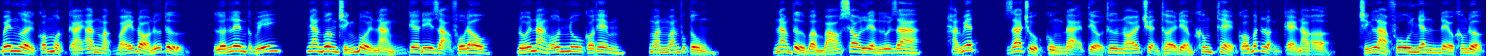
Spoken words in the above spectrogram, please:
bên người có một cái ăn mặc váy đỏ nữ tử, lớn lên cực mỹ, nhan vương chính bồi nàng kia đi dạo phố đâu, đối nàng ôn nhu có thêm, ngoan ngoan phục tùng. Nam tử bẩm báo sau liền lui ra, hắn biết, gia chủ cùng đại tiểu thư nói chuyện thời điểm không thể có bất luận kẻ nào ở, chính là phu nhân đều không được.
